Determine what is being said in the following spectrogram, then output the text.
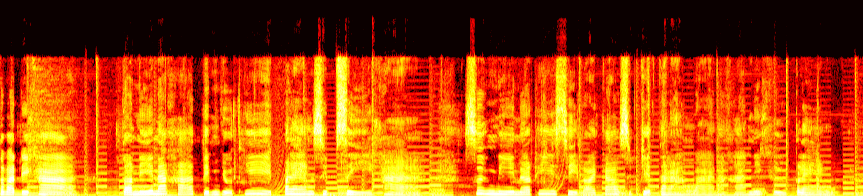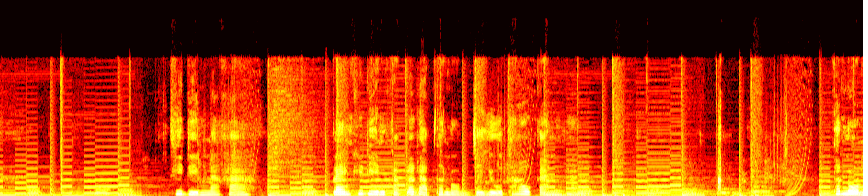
สวัสดีค่ะ ตอนนี้นะคะติ๋มอยู่ที่แปลง 14 ค่ะ ซึ่งมีเนื้อที่ 497 ตารางวานะคะ นี่คือแปลงที่ดินนะคะ แปลงที่ดินกับระดับถนนจะอยู่เท่ากันค่ะ ถนน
